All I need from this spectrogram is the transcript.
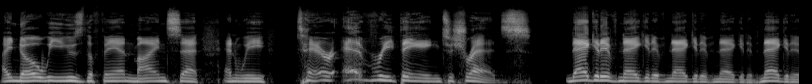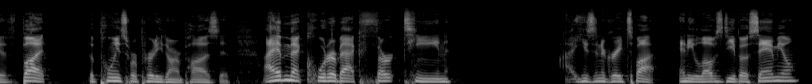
I know we use the fan mindset and we tear everything to shreds. Negative, negative, negative, negative, negative. But the points were pretty darn positive. I have him at quarterback 13. He's in a great spot and he loves Deebo Samuel,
